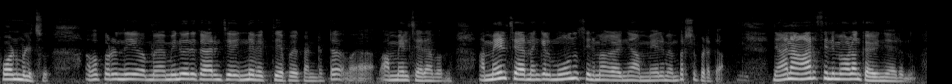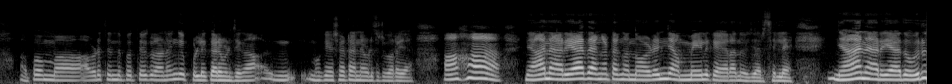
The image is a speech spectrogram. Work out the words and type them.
ഫോൺ വിളിച്ചു. അപ്പോൾ പറഞ്ഞു നീ മിനു ഒരു കാര്യം ചെയ്യുക ഇന്ന വ്യക്തിയെ പോയി കണ്ടിട്ട് അമ്മയിൽ ചേരാൻ പറഞ്ഞു. അമ്മയിൽ ചേരണമെങ്കിൽ മൂന്ന് സിനിമ കഴിഞ്ഞാൽ അമ്മയിൽ മെമ്പർഷിപ്പ് എടുക്കാം. ഞാൻ ആറ് സിനിമയോളം കഴിഞ്ഞായിരുന്നു. അപ്പം അവിടെ ചെന്നപ്പോഴത്തേക്കാണെങ്കിൽ പുള്ളിക്കാരൻ വിളിച്ചു. മുകേഷ് ഏട്ടൻ എന്നെ വിളിച്ചിട്ട് പറയാം ആഹാ ഞാൻ അറിയാതെ അങ്ങോട്ട് അങ്ങ് നുഴഞ്ഞ് അമ്മയിൽ കയറാന്ന് വിചാരിച്ചില്ലേ? ഞാൻ അറിയാതെ ഒരു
